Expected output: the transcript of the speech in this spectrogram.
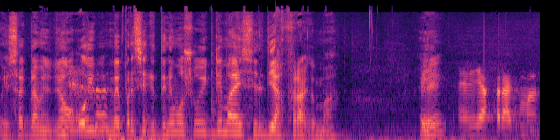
exactamente. No, hoy me parece que tenemos hoy tema es el diafragma. ¿Eh? El diafragma.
